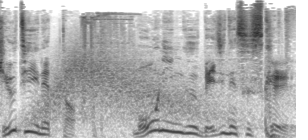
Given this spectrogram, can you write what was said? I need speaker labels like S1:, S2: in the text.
S1: QTnet。モーニングビジネススクール。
